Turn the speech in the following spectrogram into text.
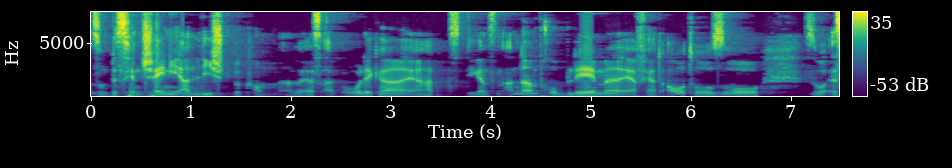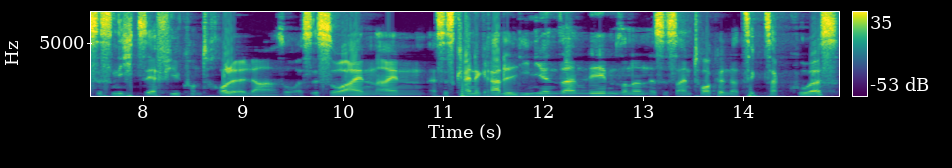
so ein bisschen Cheney unleashed bekommen. Also er ist Alkoholiker, er hat die ganzen anderen Probleme, er fährt Auto so, so es ist nicht sehr viel Kontrolle da. So es ist so ein ein es ist keine gerade Linie in seinem Leben, sondern es ist ein torkelnder Zickzackkurs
